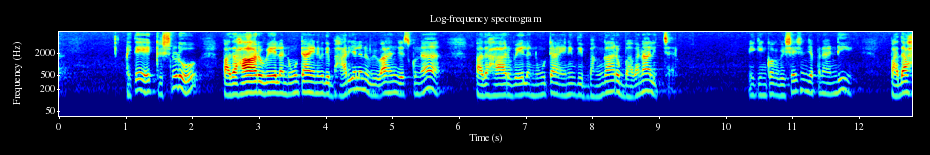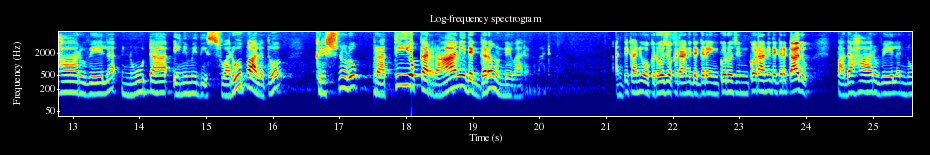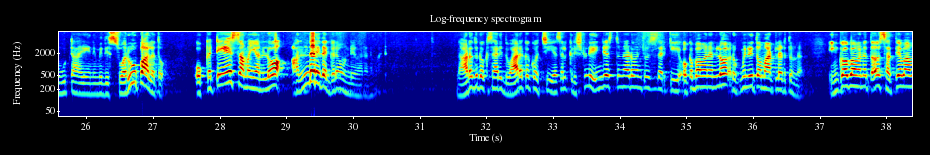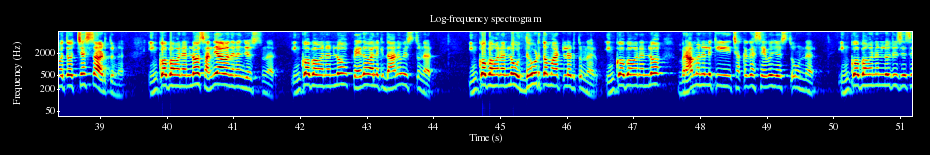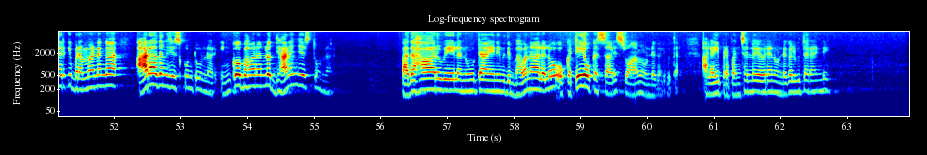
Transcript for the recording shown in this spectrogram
అయితే కృష్ణుడు పదహారు వేల నూట ఎనిమిది భార్యలను వివాహం చేసుకున్న పదహారు వేల నూట ఎనిమిది బంగారు భవనాలు ఇచ్చారు. మీకు ఇంకొక విశేషం చెప్పనా అండి? పదహారు వేల నూట ఎనిమిది స్వరూపాలతో కృష్ణుడు ప్రతి ఒక్క రాణి దగ్గర ఉండేవారనమాట అంతేకాని ఒక రోజు ఒక రాణి దగ్గర ఇంకో రోజు ఇంకో రాణి దగ్గర కాదు. పదహారు వేల నూట ఎనిమిది స్వరూపాలతో ఒకటే సమయంలో అందరి దగ్గర ఉండేవారనమాట నారదుడు ఒకసారి ద్వారకకు వచ్చి అసలు కృష్ణుడు ఏం చేస్తున్నాడు అని చూసేసరికి ఒక భవనంలో రుక్మిణితో మాట్లాడుతున్నారు. ఇంకో భవనంతో సత్యభామతో చెస్ ఆడుతున్నారు. ఇంకో భవనంలో సంధ్యావందనం చేస్తున్నారు. ఇంకో భవనంలో పేదవాళ్ళకి దానం ఇస్తున్నారు. ఇంకో భవనంలో ఉద్ధవుడితో మాట్లాడుతున్నారు. ఇంకో భవనంలో బ్రాహ్మణులకి చక్కగా సేవ చేస్తూ ఉన్నారు. ఇంకో భవనంలో చూసేసరికి బ్రహ్మాండంగా ఆరాధన చేసుకుంటూ ఉన్నారు. ఇంకో భవనంలో ధ్యానం చేస్తూ ఉన్నారు. పదహారు వేల నూట ఎనిమిది భవనాలలో ఒకటే ఒకసారి స్వామి ఉండగలుగుతారు. అలా ఈ ప్రపంచంలో ఎవరైనా ఉండగలుగుతారా అండి?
